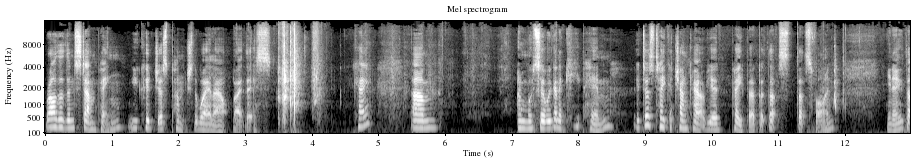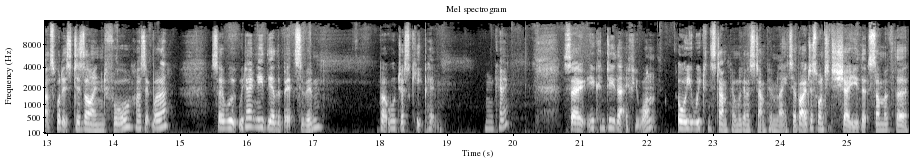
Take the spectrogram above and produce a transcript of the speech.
Rather than stamping, you could just punch the whale out like this. Okay. Um, and so we're going to keep him. It does take a chunk out of your paper, but that's that's fine. You know, that's what it's designed for, as it were. So we, we don't need the other bits of him, but we'll just keep him. Okay. So you can do that if you want, or you, we can stamp him. We're going to stamp him later, but I just wanted to show you that some of the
